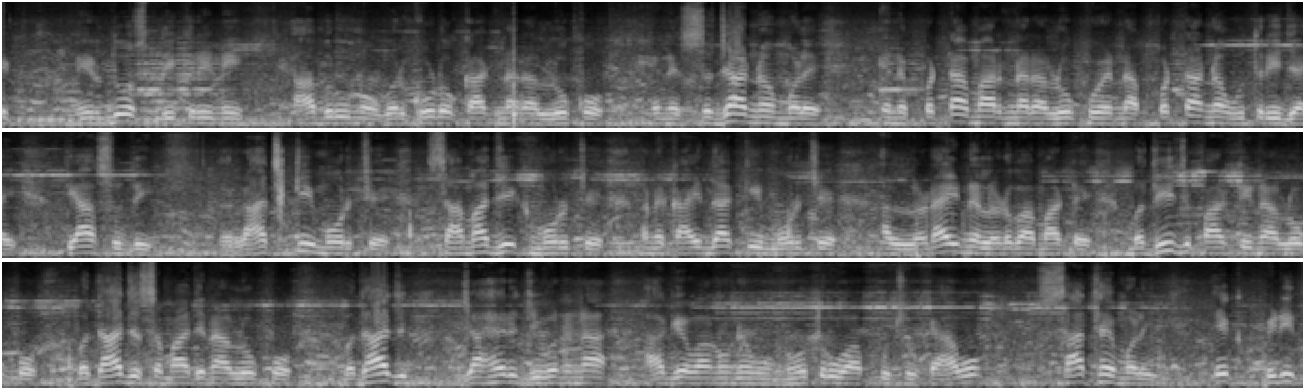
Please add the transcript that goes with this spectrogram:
એક નિર્દોષ દીકરીની આબરૂનો વરઘોડો કાઢનારા લોકો એને સજા ન મળે, એને પટ્ટા મારનારા લોકો એના પટ્ટા ન ઉતરી જાય, ત્યાં સુધી રાજકીય મોરચે, સામાજિક મોરચે અને કાયદાકીય મોરચે આ લડાઈને લડવા માટે બધી જ પાર્ટીના લોકો, બધા જ સમાજના લોકો, બધા જ જાહેર જીવનના આગેવાનોને હું નોતરું આપું છું કે આવો સાથે મળી એક પીડિત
